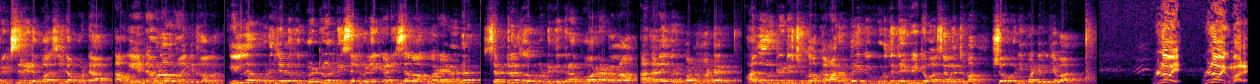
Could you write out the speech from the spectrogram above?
பிக்ஸ்டு டெபாசிட்டா போட்டா அவங்க என்ன வேணாலும் வாங்கிடுவாங்க இல்ல முடிஞ்ச அளவுக்கு பெட்ரோல் டீசல் விலை கணிசமா குறையணும்னு சென்ட்ரல் கவர்மெண்ட்டுக்கு எதிராக போராடலாம். அதெல்லாம் இவர் பண்ண மாட்டாரு. அதை விட்டுட்டு சும்மா கார் பைக்கு கொடுத்துட்டு வீட்டு வாசல்ல சும்மா ஷோக்கு நிப்பாட்டி வைக்கவா உள்ளவை உள்ளவை குமாரே.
